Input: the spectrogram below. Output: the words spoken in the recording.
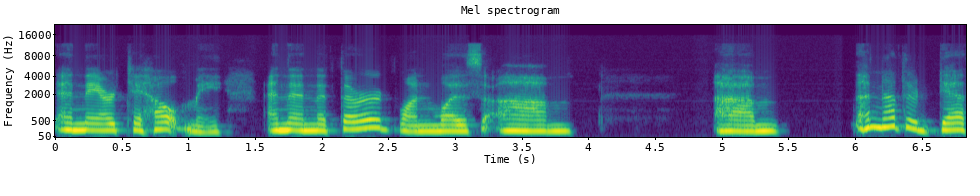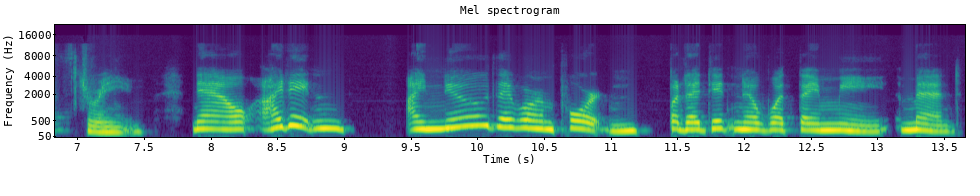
and there to help me. And then the third one was um, um, another death dream. Now, I didn't, I knew they were important, but I didn't know what they mean, meant.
